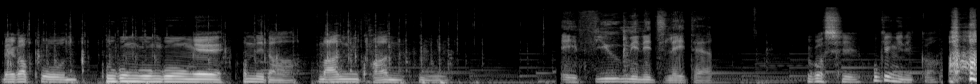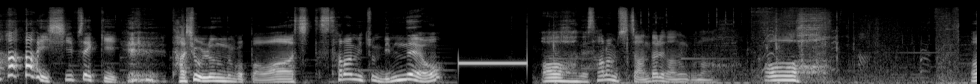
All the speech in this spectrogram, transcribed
메가폰 9000에 합니다. 만관부 A few minutes later. 그것이 호갱이니까. 이 씹새끼. 다시 올려놓는 것 봐 와 진짜 사람이 좀 밉네요? 아 내 사람이 진짜 안달이 나는구나. 어... 어...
